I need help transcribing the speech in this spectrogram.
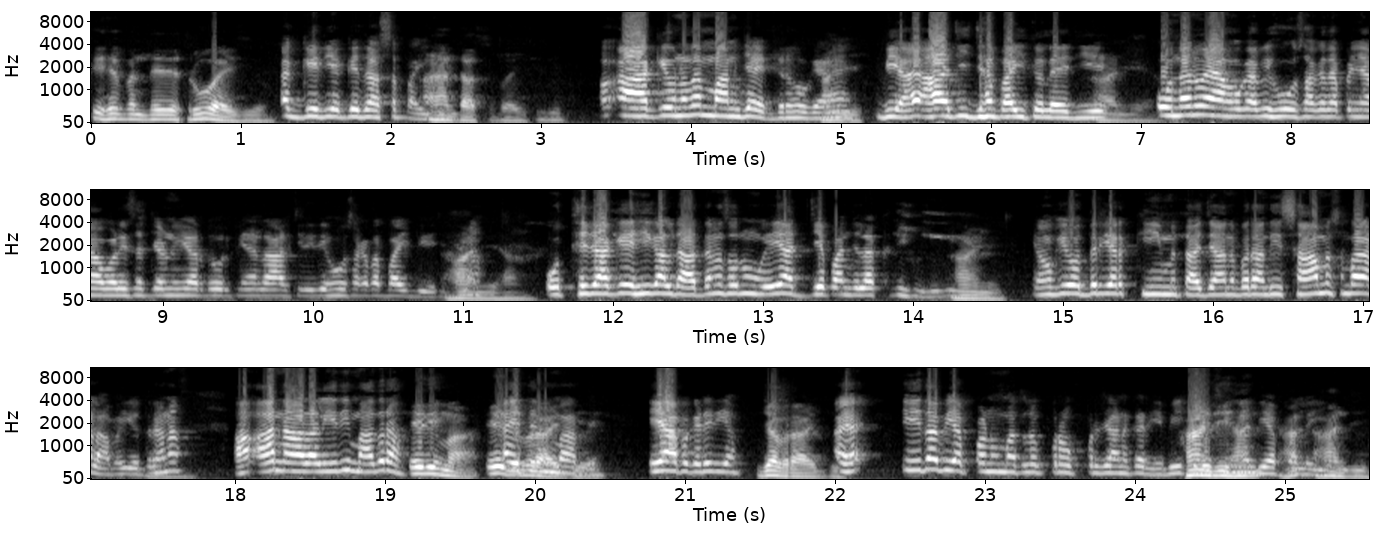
ਕਿਸੇ ਬੰਦੇ ਦੇ ਥਰੂ ਆਏ ਸੀ ਅੱਗੇ ਦੀ ਅੱਗੇ ਦੱਸ ਪਾਈ ਹਾਂ 10 ਪਾਈ ਸੀ। ਆ ਕੇ ਉਹਨਾਂ ਦਾ ਮਨ ਜਾ ਇੱਧਰ ਹੋ ਗਿਆ ਹੈ। ਵੀ ਆ ਆ ਚੀਜ਼ਾਂ ਬਾਈ ਤੋਂ ਲੈ ਜੀਏ ਉਹਨਾਂ ਨੂੰ ਐ ਹੋਗਾ ਵੀ ਹੋ ਸਕਦਾ ਪੰਜਾਬ ਵਾਲੇ ਸੱਜਣ ਨੂੰ ਯਾਰ 2 ਰੁਪਏ ਲਾਲਚ ਦੇ ਦੇ ਹੋ ਸਕਦਾ ਬਾਈ ਵੇਚ ਹਾਂ। ਉੱਥੇ ਜਾ ਕੇ ਇਹੀ ਗੱਲ ਦੱਸ ਦੇਣਾ ਤੁਹਾਨੂੰ ਇਹ ਅੱਜੇ 5 ਲੱਖ ਦੀ ਹੋ ਜੂਗੀ ਹਾਂਜੀ। ਕਿਉਂਕਿ ਉਧਰ ਯਾਰ ਕੀਮਤ ਆ ਜਾਨਵਰਾਂ ਦੀ ਸਾਂਭ ਸੰਭਾਲ ਆ ਬਾਈ ਉਧਰ ਹਨਾ? ਆ ਆ ਨਾਲ ਵਾਲੀ ਇਹਦੀ ਮਾਦਰ। ਆ ਇਹਦੀ ਮਾਂ ਇਹ ਦੀ ਹੈ। ਇਹ ਆਪ ਕਿਹੜੇ ਦੀ ਆ? ਜਵਰਾਜ ਦੀ। ਇਹ- ਇਹਦਾ ਵੀ ਆਪਾਂ ਨੂੰ ਮਤਲਬ ਪ੍ਰੋਪਰ ਜਾਣਕਾਰੀ ਹੈ ਵੀ ਕਿਹੜੀ ਦੀ ਆਪਾਂ ਲਈ। ਹਾਂਜੀ।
